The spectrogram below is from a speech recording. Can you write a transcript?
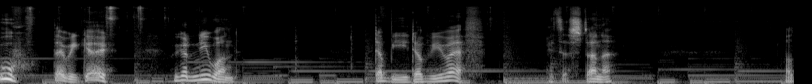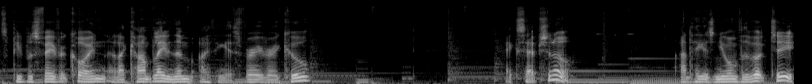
Ooh, there we go. We got a new one. WWF. It's a stunner. Lots of people's favourite coin, and I can't blame them. I think it's very, very cool. Exceptional. And I think it's a new one for the book too.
